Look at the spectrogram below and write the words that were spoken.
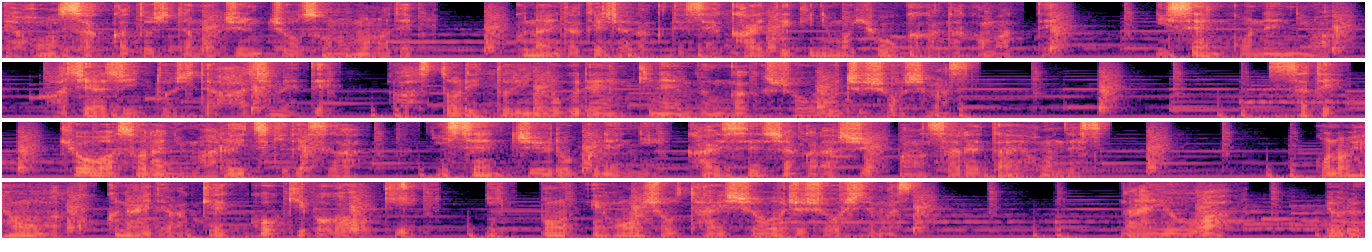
絵本作家としても順調そのもので国内だけじゃなくて世界的にも評価が高まって2005年にはアジア人として初めてアストリッド・リンドグレーン記念文学賞を受賞します。さて今日は空に丸い月ですが2016年に改正社から出版された絵本です。この絵本は国内では結構規模が大きい日本絵本賞大賞を受賞してます。内容は夜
